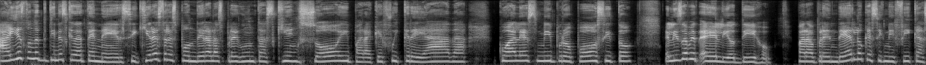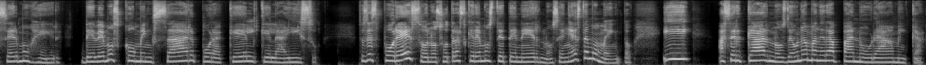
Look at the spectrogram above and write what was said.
Ahí es donde te tienes que detener si quieres responder a las preguntas ¿quién soy? ¿Para qué fui creada? ¿Cuál es mi propósito? Elizabeth Elliot dijo, para aprender lo que significa ser mujer, debemos comenzar por aquel que la hizo. Entonces, por eso nosotras queremos detenernos en este momento y acercarnos de una manera panorámica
